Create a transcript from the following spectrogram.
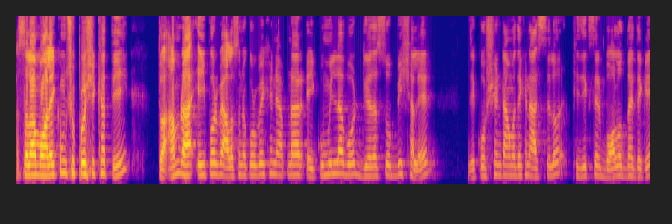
আসসালামু আলাইকুম সুপ্রশিক্ষার্থী তো আমরা এই পর্বে আলোচনা করব এখানে আপনার এই কুমিল্লা বোর্ড দুই হাজার চব্বিশ সালের যে কোশ্চেনটা আমাদের এখানে আসছিল ফিজিক্সের বল অধ্যায় থেকে।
